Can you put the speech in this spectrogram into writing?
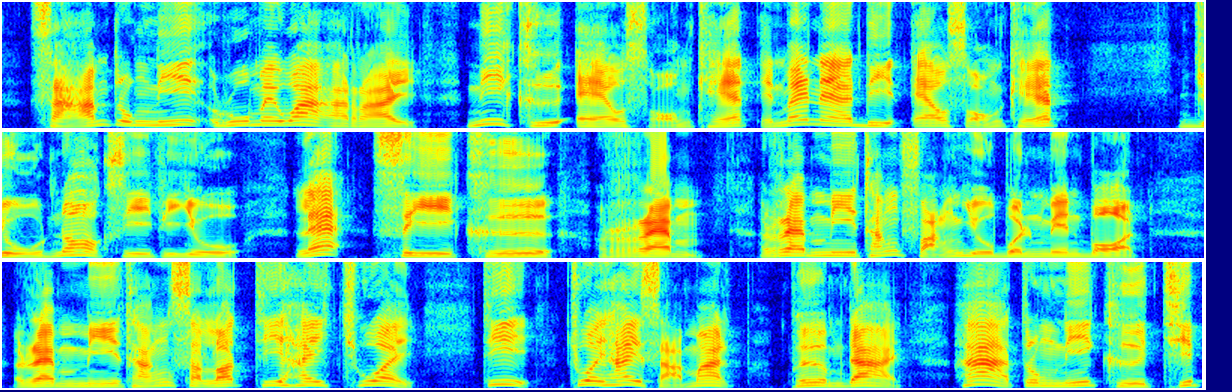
3 ตรงนี้รู้ไหมว่าอะไร นี่คือ L2 CAT เห็นไหมในอดีต L2 CAT อยู่นอก CPU และ4คือ RAM RAM มีทั้งฝังอยู่บนเมนบอร์ด RAM มีทั้งสล็อตที่ให้ช่วย ที่ช่วยให้สามารถเพิ่มได้ 5 ตรงนี้คือชิป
